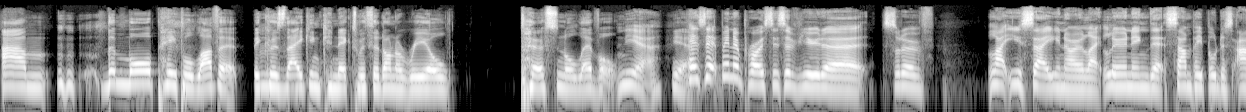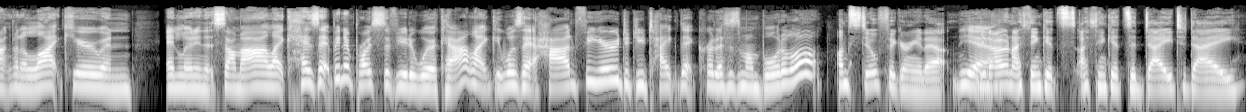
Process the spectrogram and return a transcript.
um, the more people love it because Mm-hmm. they can connect with it on a real personal level. Yeah. Yeah. Has that been a process of you to sort of, like you say, you know, like learning that some people just aren't going to like you and and learning that some are? Like, has that been a process of you to work out? Like, was that hard for you? Did you take that criticism on board a lot? I'm still figuring it out. Yeah. You know, and I think it's I think it's a day to day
